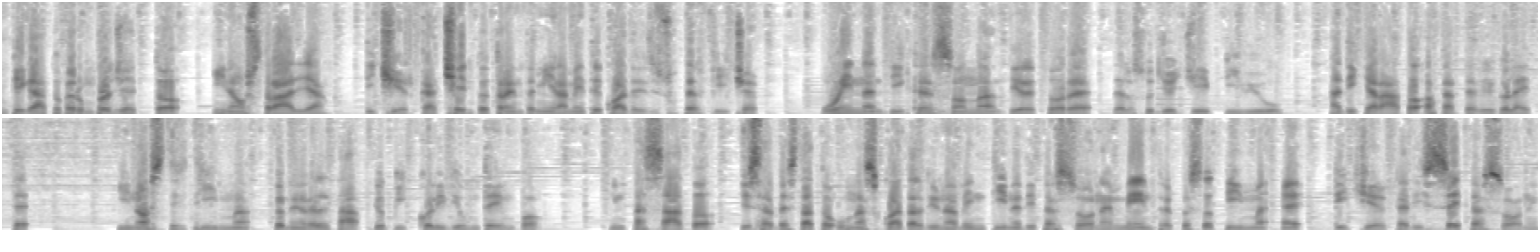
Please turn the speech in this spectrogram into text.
impiegato per un progetto in Australia di circa 130.000 m2 di superficie. Wayne Dickerson, direttore dello studio JPView, ha dichiarato, aperte virgolette, i nostri team sono in realtà più piccoli di un tempo. In passato ci sarebbe stata una squadra di una ventina di persone, mentre questo team è di circa di 6 persone.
